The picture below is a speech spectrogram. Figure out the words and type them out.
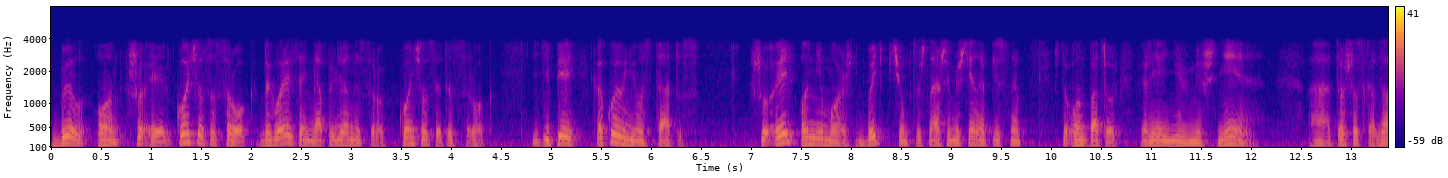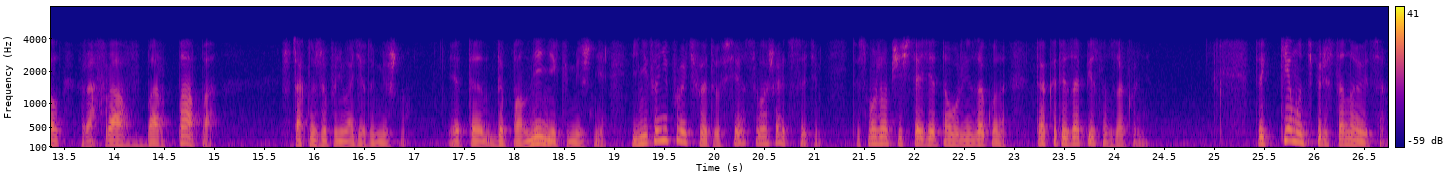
был он Шуэль, кончился срок, договорились они на определенный срок, кончился этот срок. И теперь какой у него статус? Шуэль он не может быть. Почему? Потому что в нашей Мишне написано, что он Патур. Вернее, не в Мишне, а то, что сказал Рафраф Барпапа. Что так нужно понимать эту Мишну это дополнение к Мишне. И никто не против этого, все соглашаются с этим. То есть можно вообще считать это на уровне закона. Так это и записано в законе. Так кем он теперь становится?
